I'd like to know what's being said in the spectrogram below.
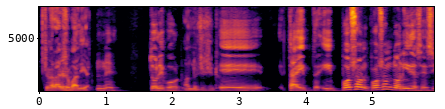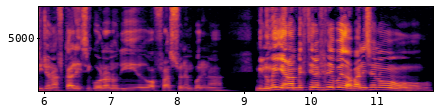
και φέρε ισοπαλία. Ναι. Το λοιπόν, Άλλο και εκείνο. ε, τα, τα- η, πόσον, πόσον τον είδες εσύ και να βγάλεις εικόνα ότι ο Αφράσον δεν μπορεί να... Μιλούμε για έναν παίχτη ρε φίλε που δαπάνησε ο...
